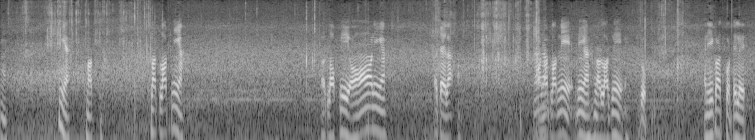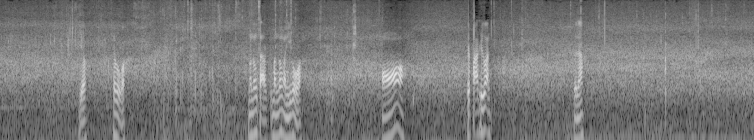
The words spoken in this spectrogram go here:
ำนี่ไงน็อตน็อตล็อตนี่ไงน็อต ล็อกนี่อ๋อนี่ไงเข้าใจละอ๋อน็อตล็อตนี่นี่ไงน็อตล็อตนี่จบอันนี้ก็กดได้เลย เดี๋ยวใช่ป่าวะมันต้องตัดมันต้องอันนี้ป่าวะอ๋อเดี๋ยวปลาถือก่อนเดี๋ยวนะ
